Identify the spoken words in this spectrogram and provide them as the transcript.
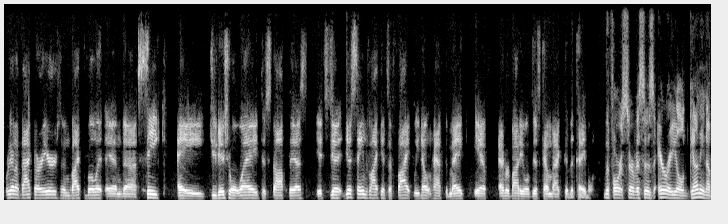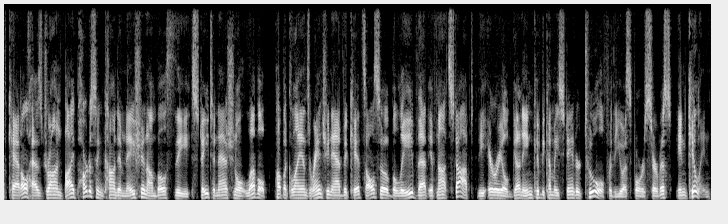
we're going to back our ears and bite the bullet and uh, seek a judicial way to stop this. Just, it just seems like it's a fight we don't have to make if everybody will just come back to the table. The Forest Service's aerial gunning of cattle has drawn bipartisan condemnation on both the state and national level. Public lands ranching advocates also believe that if not stopped, the aerial gunning could become a standard tool for the U.S. Forest Service in killing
